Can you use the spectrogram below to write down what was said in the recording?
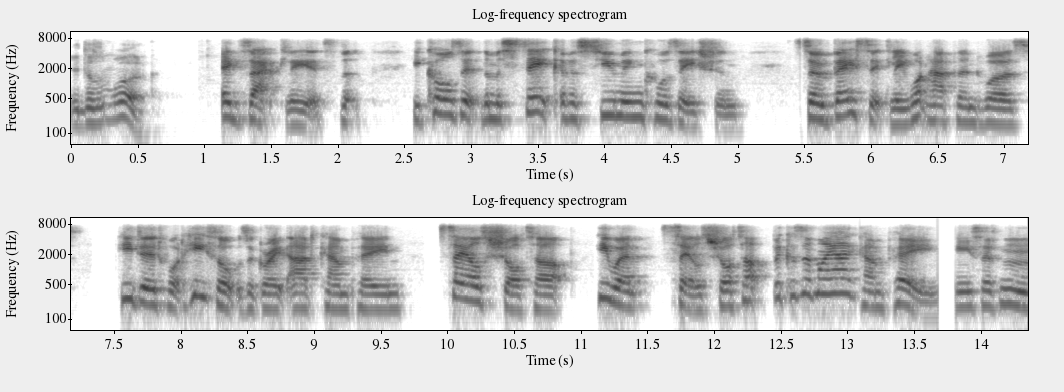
it doesn't work. Exactly. It's the he calls it the mistake of assuming causation. So basically, what happened was he did what he thought was a great ad campaign, sales shot up, he went, sales shot up because of my ad campaign. He said, hmm,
